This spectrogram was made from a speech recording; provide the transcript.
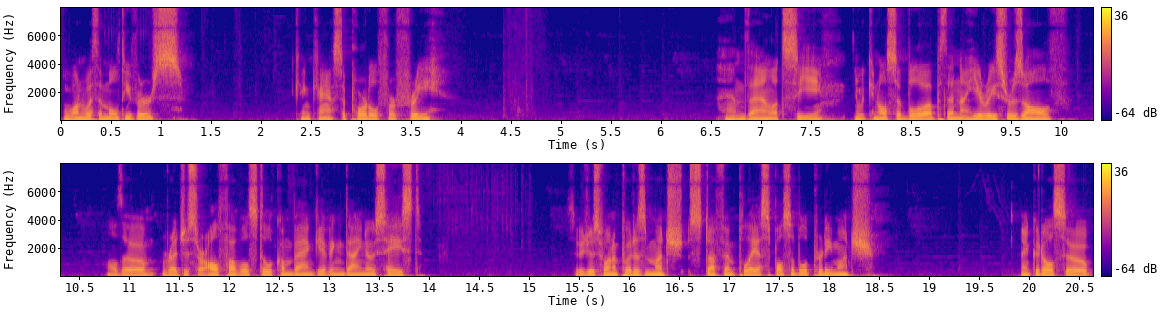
one with a multiverse. Can cast a portal for free. And then let's see, we can also blow up the Nahiri's Resolve. Although Regisaur Alpha will still come back, giving Dinos haste. So we just want to put as much stuff in play as possible, pretty much. I could also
